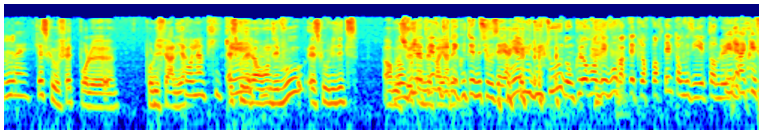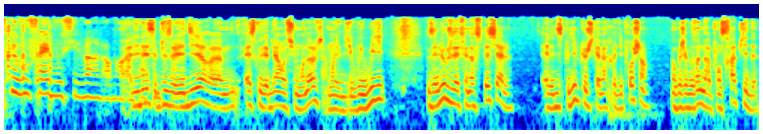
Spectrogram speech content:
Ouais. Qu'est-ce que vous faites pour, le, pour lui faire lire Pour l'impliquer. Est-ce que vous allez en rendez-vous? Est-ce que vous lui dites Alors Bon, monsieur, vous je ne vous ai l'appelez, vous dites écoutez monsieur, vous avez rien lu du tout, donc le rendez-vous, on va peut-être le reporter le temps que vous ayez le temps de le Et lire. bah, qu'est-ce que vous faites, vous, Sylvain, alors un L'idée, c'est plus de lui dire euh, Est-ce que vous avez bien reçu mon offre? Généralement, il dit Oui, oui. Vous avez vu que je vous ai fait une offre spéciale. Elle est disponible que jusqu'à mercredi prochain. Donc j'ai besoin d'une réponse rapide.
